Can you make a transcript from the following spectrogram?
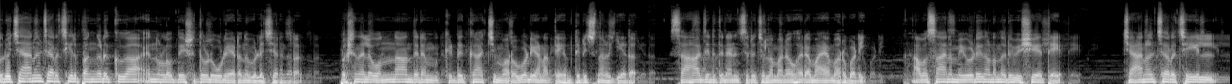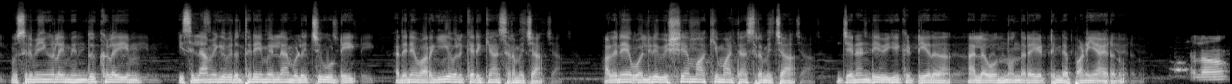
ഒരു ചാനൽ ചർച്ചയിൽ പങ്കെടുക്കുക എന്നുള്ള ഉദ്ദേശത്തോടു കൂടിയായിരുന്നു വിളിച്ചിരുന്നത്. പക്ഷെ നല്ല ഒന്നാം തരം കിടുക്കാച്ചി മറുപടിയാണ് അദ്ദേഹം തിരിച്ചു നൽകിയത്. സാഹചര്യത്തിനനുസരിച്ചുള്ള മനോഹരമായ മറുപടി. അവസാനം ഇവിടെ നടന്നൊരു വിഷയത്തെ ചാനൽ ചർച്ചയിൽ മുസ്ലിമീങ്ങളെയും ഹിന്ദുക്കളെയും ഇസ്ലാമിക വിരുദ്ധരെയും എല്ലാം വിളിച്ചുകൂട്ടി അതിനെ വർഗീയവൽക്കരിക്കാൻ ശ്രമിച്ച അതിനെ വലിയൊരു വിഷയമാക്കി മാറ്റാൻ ശ്രമിച്ച ജനൻ ടി വിക്ക് കിട്ടിയത് നല്ല ഒന്നൊന്നര എട്ടിന്റെ പണിയായിരുന്നു. ഹലോ.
